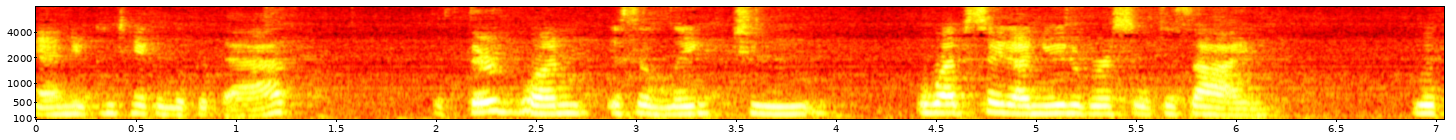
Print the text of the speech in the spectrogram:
and you can take a look at that. The third one is a link to a website on universal design with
